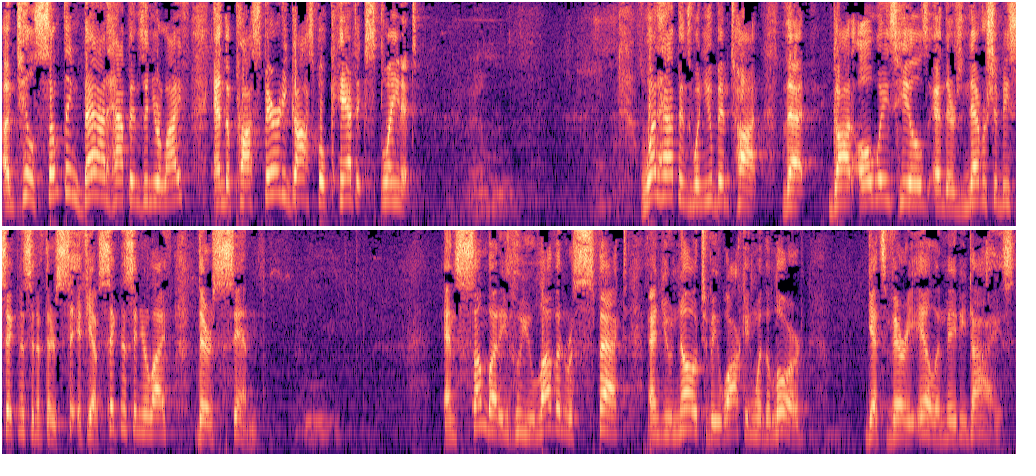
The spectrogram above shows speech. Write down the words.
until something bad happens in your life and the prosperity gospel can't explain it. What happens when you've been taught that God always heals and there's never should be sickness and if there's if you have sickness in your life, there's sin. And somebody who you love and respect and you know to be walking with the Lord gets very ill and maybe dies.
